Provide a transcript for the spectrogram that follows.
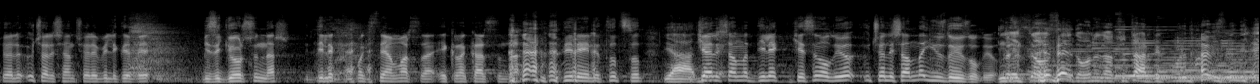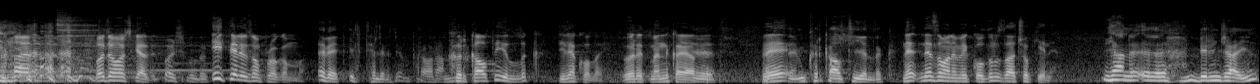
Şöyle üç Alişan şöyle birlikte bir bizi görsünler. Bir dilek tutmak isteyen varsa ekran karşısında dileğini tutsun. Ya, İki Alişan'la dilek kesin oluyor. Üç Alişan'la yüzde yüz oluyor. Dilekte olsaydı onu da tutardık burada bizim dilek. Hocam hoş geldin. Hoş bulduk. İlk televizyon programı mı? Evet, ilk televizyon programı. 46 yıllık dilek olay. Öğretmenlik hayatı. Evet. Ve Mesleğim 46 yıllık. ne, ne zaman emekli oldunuz daha çok yeni. Yani e, birinci ayın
